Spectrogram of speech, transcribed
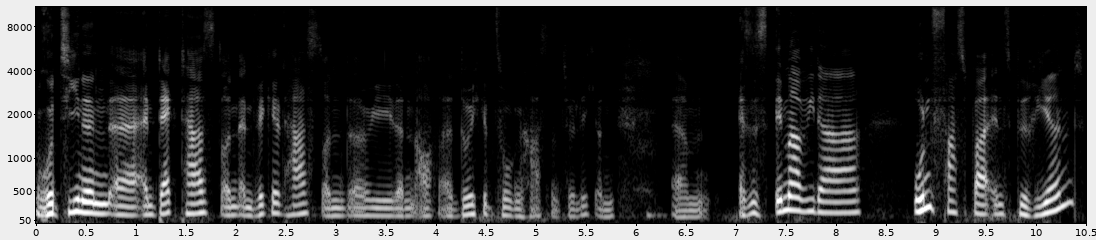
Routinen äh, entdeckt hast und entwickelt hast und irgendwie dann auch äh, durchgezogen hast natürlich. Und ähm, es ist immer wieder unfassbar inspirierend,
